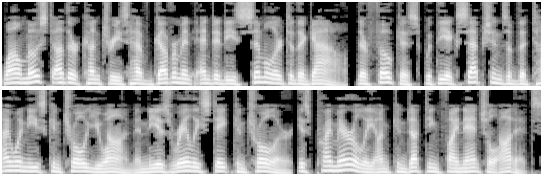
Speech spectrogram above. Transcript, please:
While most other countries have government entities similar to the GAO, their focus with the exceptions of the Taiwanese control yuan and the Israeli state controller is primarily on conducting financial audits.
